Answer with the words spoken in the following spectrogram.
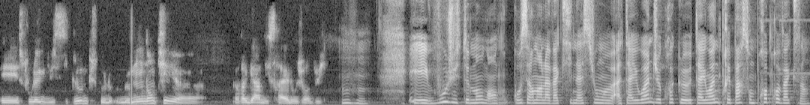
est sous l'œil du cyclone puisque le, le monde entier regarde Israël aujourd'hui. Mhm. Et vous, justement, en, concernant la vaccination euh, à Taïwan, je crois que Taïwan prépare son propre vaccin.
